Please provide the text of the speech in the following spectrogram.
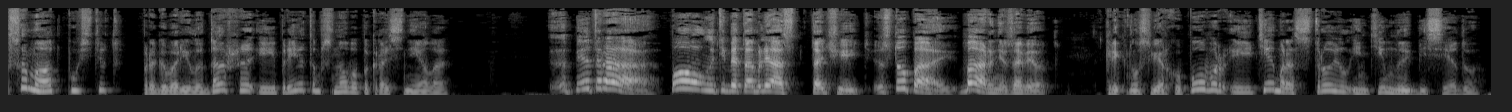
сама отпустит проговорила Даша и при этом снова покраснела. — Петра, полно тебе там ляст точить. Ступай, барня зовет. — крикнул сверху повар и тем расстроил интимную беседу. —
